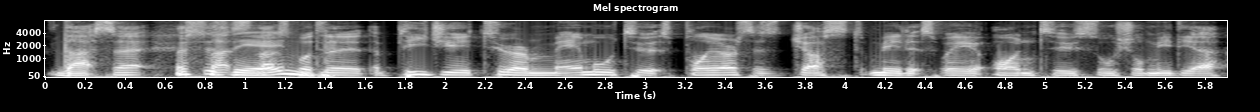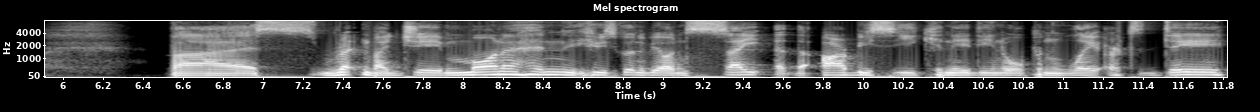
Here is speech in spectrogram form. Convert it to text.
That's it. This is that's, the that's end. what the, the PGA Tour memo to its players has just made its way onto social media. By, written by Jay Monahan, who's going to be on site at the RBC Canadian Open later today.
